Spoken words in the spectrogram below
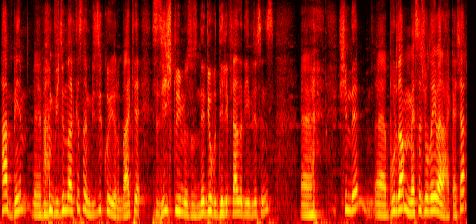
Ha benim e, ben videonun arkasına müzik koyuyorum. Belki de siz hiç duymuyorsunuz. Ne diyor bu deli falan da diyebilirsiniz. Ee, şimdi e, buradan mesaj olayı var arkadaşlar.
